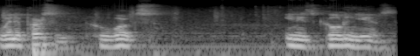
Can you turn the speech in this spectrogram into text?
when a person who works in his golden years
